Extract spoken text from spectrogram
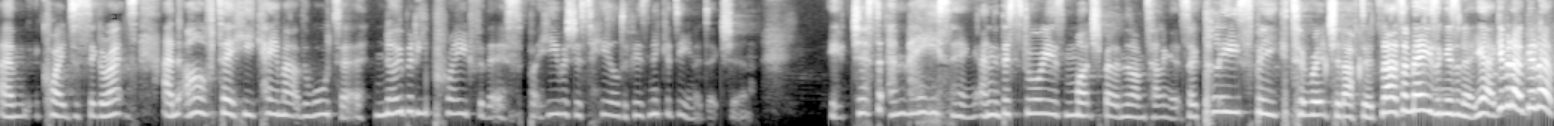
um, quite into cigarettes. And after he came out of the water, nobody prayed for this, but he was just healed of his nicotine addiction. It's just amazing. And the story is much better than I'm telling it. So please speak to Richard afterwards. That's amazing, isn't it? Yeah, give it up, give it up.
